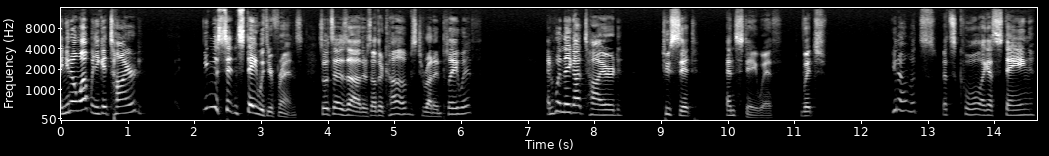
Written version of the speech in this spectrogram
And you know what? When you get tired, you can just sit and stay with your friends. So it says uh, there's other cubs to run and play with. And when they got tired, to sit and stay with, which, you know, that's that's cool. I guess staying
